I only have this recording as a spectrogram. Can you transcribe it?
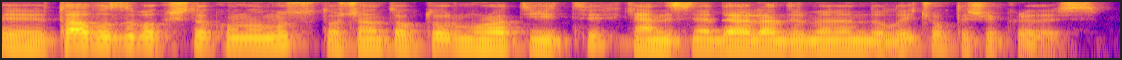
E, Tav Hızlı Bakış'ta konuğumuz Doçent Doktor Murat Yiğit'ti. Kendisine değerlendirmeden dolayı çok teşekkür ederiz.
